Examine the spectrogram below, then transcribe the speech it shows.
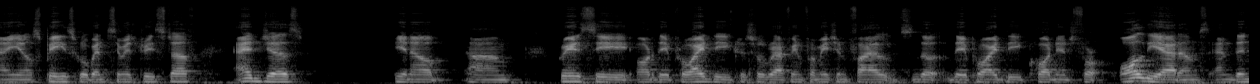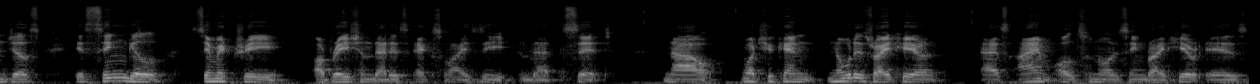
uh, you know space group and symmetry stuff and just you know um, creates the or they provide the crystallographic information files the they provide the coordinates for all the atoms and then just a single symmetry operation that is xyz and that's it. Now what you can notice right here as I'm also noticing right here is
